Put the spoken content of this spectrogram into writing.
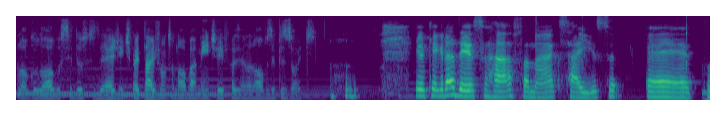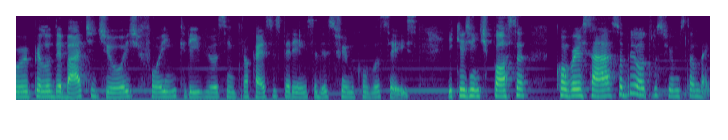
logo logo, se Deus quiser, a gente vai estar junto novamente aí fazendo novos episódios. Eu que agradeço, Rafa, Max, Raíssa, é, por, pelo debate de hoje. Foi incrível assim trocar essa experiência desse filme com vocês e que a gente possa conversar sobre outros filmes também.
